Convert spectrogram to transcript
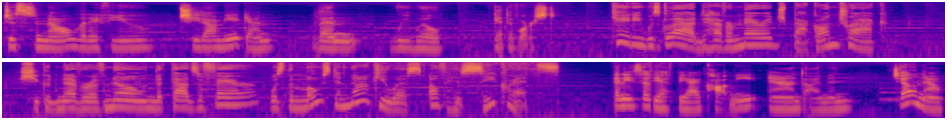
just to know that if you cheat on me again, then we will get divorced. Kaydee was glad to have her marriage back on track. She could never have known that Thad's affair was the most innocuous of his secrets. And he said the FBI caught me and I'm in jail now.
